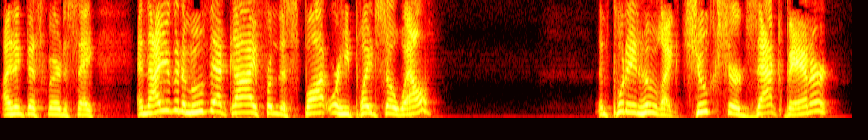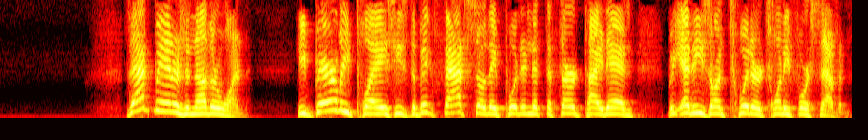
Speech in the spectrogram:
I think that's fair to say. And now you're going to move that guy from the spot where he played so well and put in who, like Chooks or Zach Banner? Zach Banner's another one. He barely plays. He's the big fatso they put in at the third tight end, but yet he's on Twitter 24 7.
